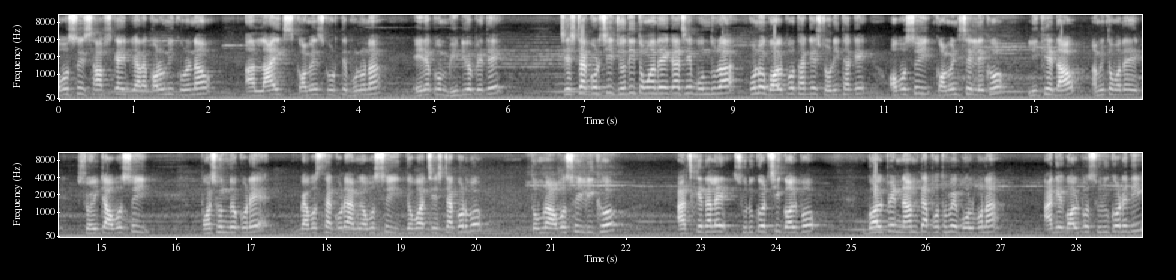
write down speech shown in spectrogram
অবশ্যই সাবস্ক্রাইব যারা করনি করে নাও আর লাইকস কমেন্টস করতে ভুলো না। এইরকম ভিডিও পেতে চেষ্টা করছি। যদি তোমাদের কাছে বন্ধুরা কোনো গল্প থাকে স্টোরি থাকে, অবশ্যই কমেন্টসে লেখো, লিখে দাও। আমি তোমাদের স্টোরিটা অবশ্যই পছন্দ করে, ব্যবস্থা করে আমি অবশ্যই দেওয়ার চেষ্টা করব। তোমরা অবশ্যই লিখো। আজকে তাহলে শুরু করছি গল্প। গল্পের নামটা প্রথমে বলব না, আগে গল্প শুরু করে দিই,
